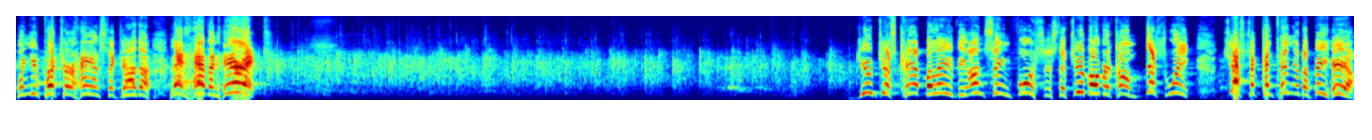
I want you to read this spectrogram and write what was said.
When you put your hands together, let heaven hear it. You just can't believe the unseen forces that you've overcome this week just to continue to be here.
